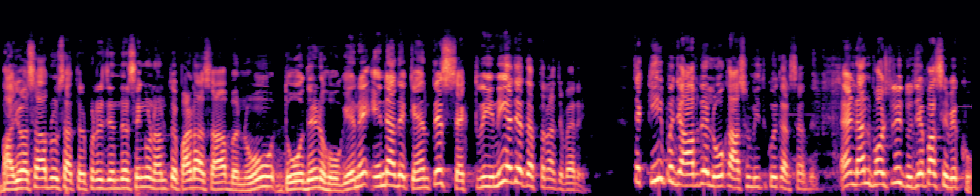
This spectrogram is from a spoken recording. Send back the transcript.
ਬਾਜਵਾ ਸਾਹਿਬ ਨੂੰ ਸਾਤਰ ਪ੍ਰਜਿੰਦਰ ਸਿੰਘ ਉਹਨਾਂ ਨੂੰ ਤੇ ਪਾੜਾ ਸਾਹਿਬ ਨੂੰ 2 ਦਿਨ ਹੋ ਗਏ ਨੇ, ਇਹਨਾਂ ਦੇ ਕਹਿਣ ਤੇ ਸੈਕਟਰੀ ਨਹੀਂ ਅਜੇ ਦਫ਼ਤਰਾਂ 'ਚ ਬਹਿ ਰਹੇ। ਤੇ ਕੀ ਪੰਜਾਬ ਦੇ ਲੋਕ ਆਸ ਉਮੀਦ ਕੋਈ ਕਰ ਸਕਦੇ? ਐਂਡ ਅਨਫੋਰਚੂਨਟਲੀ ਦੂਜੇ ਪਾਸੇ ਵੇਖੋ,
